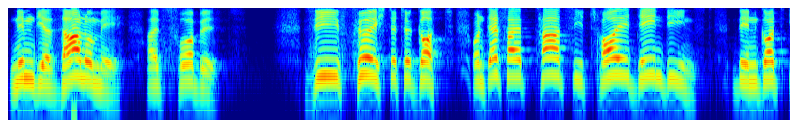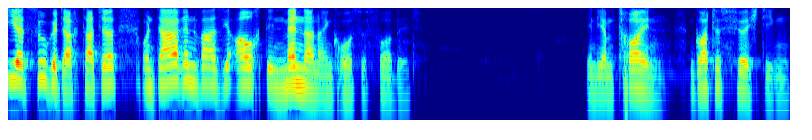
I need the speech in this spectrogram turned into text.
Nimm dir Salome als Vorbild. Sie fürchtete Gott und deshalb tat sie treu den Dienst, den Gott ihr zugedacht hatte. Und darin war sie auch den Männern ein großes Vorbild. In ihrem treuen, gottesfürchtigen,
